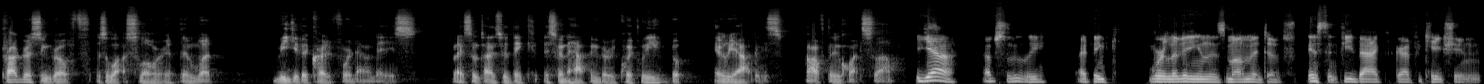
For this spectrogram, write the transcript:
progress and growth is a lot slower than what we give it credit for nowadays. Like sometimes we think it's going to happen very quickly, but in reality, it's often quite slow. Yeah, absolutely. I think we're living in this moment of instant feedback, gratification,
